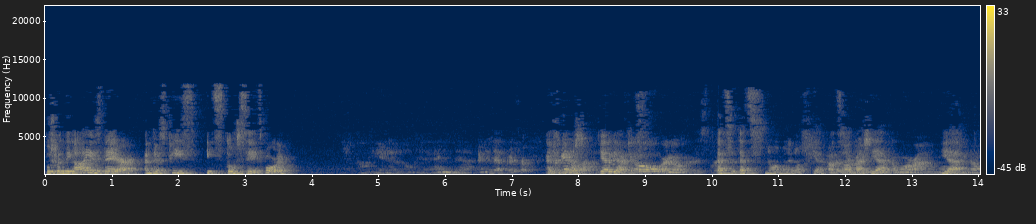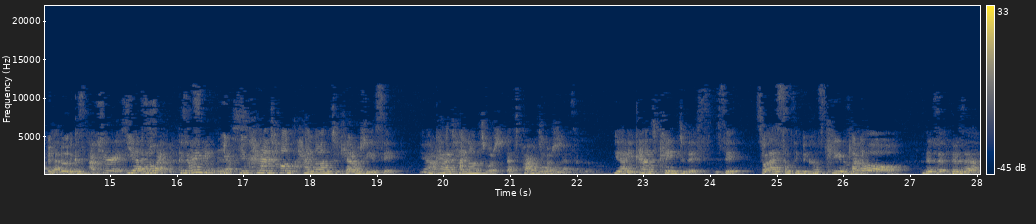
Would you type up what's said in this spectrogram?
But when the I is there and there's peace, it's going to say it's boring. Oh yeah, okay, I knew that. I knew that, but I, for, I forget about it. Yeah, yeah, I over and over That's that's normal enough. Yeah, Oh, that's it's all like right. Yeah, like a moron. Yeah, you know? yeah, because- I'm curious. yeah, no, because this. you, you can't hung, hang on to clarity. You see, yeah. you can't hang on to it. That's part of Oh, it. that's a good one. Yeah, you can't cling to this. You see. So as something becomes clear, it's like oh, there's a there's a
